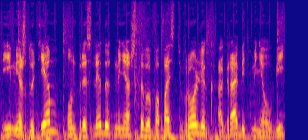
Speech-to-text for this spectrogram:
И между тем, он преследует меня, чтобы попасть в ролик, ограбить меня, убить,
